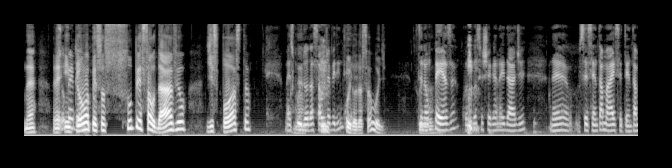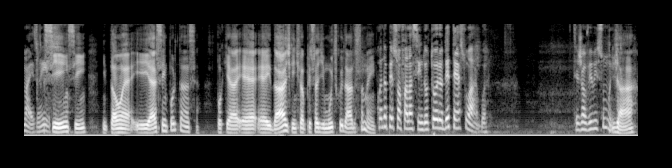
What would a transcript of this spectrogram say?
né? É, entrou bem. uma pessoa super saudável, disposta. Mas cuidou né? da saúde a vida inteira. Cuidou da saúde. Você não pesa quando você chegar na idade, né, 60 a mais, 70 a mais, não é isso? Sim, sim. Então, é, e essa é a importância. Porque é, é, é a idade que a gente vai precisar de muitos cuidados também. Quando a pessoa fala assim, doutor, eu detesto água. Você já ouviu isso muito? Já,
